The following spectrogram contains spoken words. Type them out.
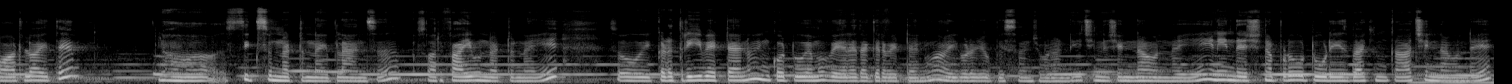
పాట్లో అయితే సిక్స్ ఉన్నట్టున్నాయి ప్లాన్స్ సారీ ఫైవ్ ఉన్నట్టున్నాయి. సో ఇక్కడ త్రీ పెట్టాను ఇంకో టూ ఏమో వేరే దగ్గర పెట్టాను. అవి కూడా చూపిస్తాను చూడండి. చిన్న చిన్న ఉన్నాయి. నేను తెచ్చినప్పుడు టూ డేస్ బ్యాక్ ఇంకా చిన్నగా ఉండే.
